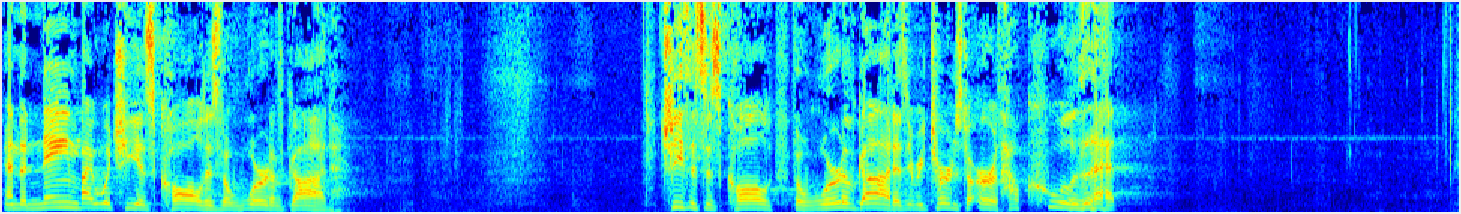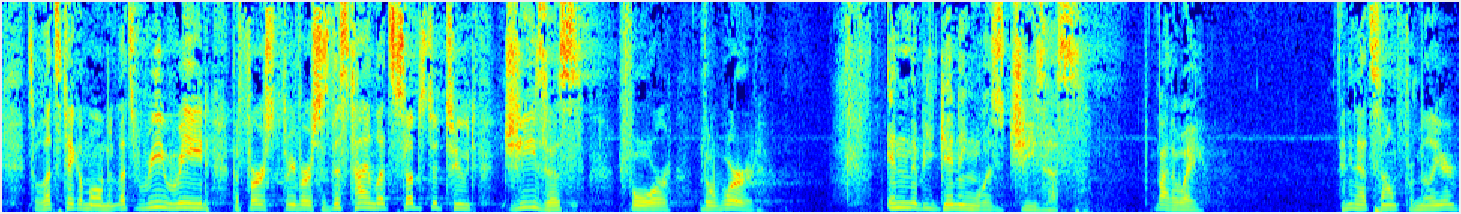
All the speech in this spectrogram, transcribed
and the name by which he is called is the Word of God. Jesus is called the Word of God as he returns to earth. How cool is that? So let's take a moment. Let's reread the first three verses. This time, let's substitute Jesus for the Word. In the beginning was Jesus. By the way, any of that sound familiar?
